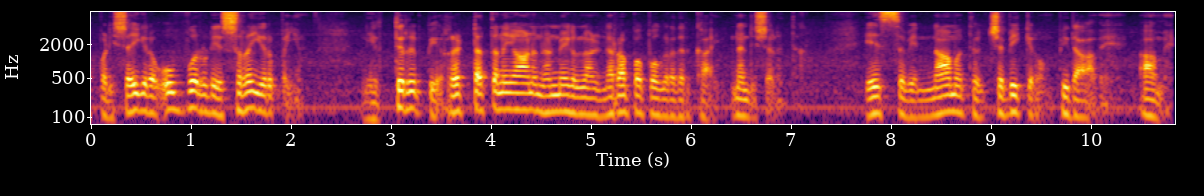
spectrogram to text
அப்படி செய்கிற ஒவ்வொருடைய சிறையிருப்பையும் நீர் திருப்பி இரட்டத்தனையான நன்மைகளால் நிரப்பப் போகிறதற்காய் நன்றி செலுத்துகிறேன் இயேசுவின் நாமத்தில் செபிக்கிறோம் பிதாவே ஆமே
